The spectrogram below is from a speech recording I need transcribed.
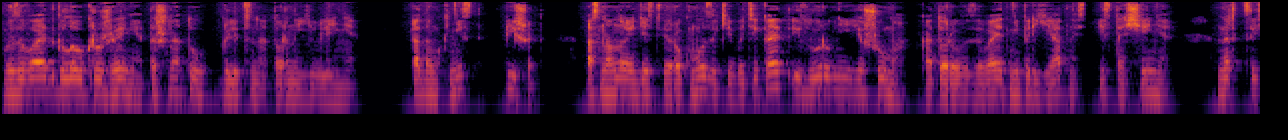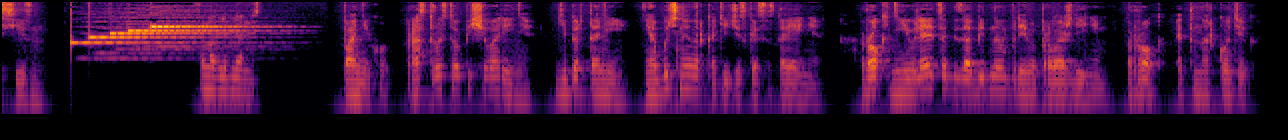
вызывают головокружение, тошноту, галлюцинаторные явления. Адам Книст пишет, Основное действие рок-музыки вытекает из уровня ее шума, который вызывает неприятность, истощение, нарциссизм, самовлюбленность, панику, расстройство пищеварения, гипертонии, необычное наркотическое состояние. Рок не является безобидным времяпровождением. Рок – это наркотик,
